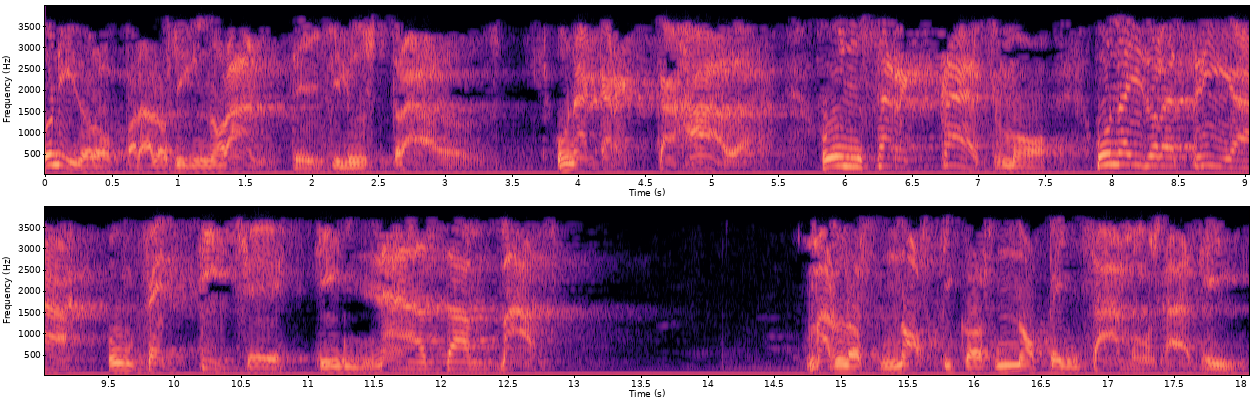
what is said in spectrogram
Un ídolo para los ignorantes ilustrados, una carcajada, un sarcasmo, una idolatría, un fetiche. Y nada más. Mas los gnósticos no pensamos así.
